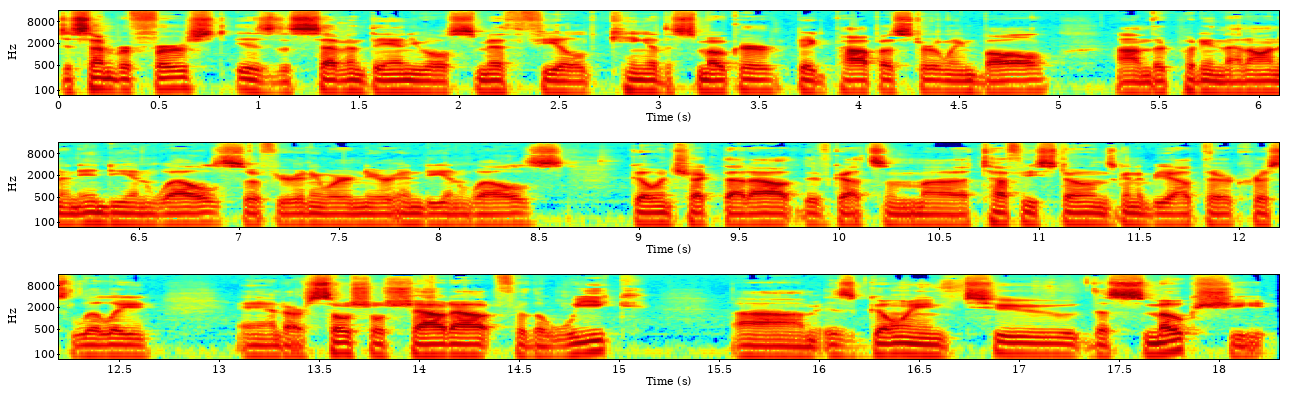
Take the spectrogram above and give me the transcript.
December 1st is the seventh annual Smithfield King of the Smoker Big Papa Sterling Ball. Um, they're putting that on in Indian Wells, so if you're anywhere near Indian Wells, go and check that out. They've got some uh, Tuffy Stone's going to be out there, Chris Lilly, and our social shout out for the week um, is going to the Smoke Sheet.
